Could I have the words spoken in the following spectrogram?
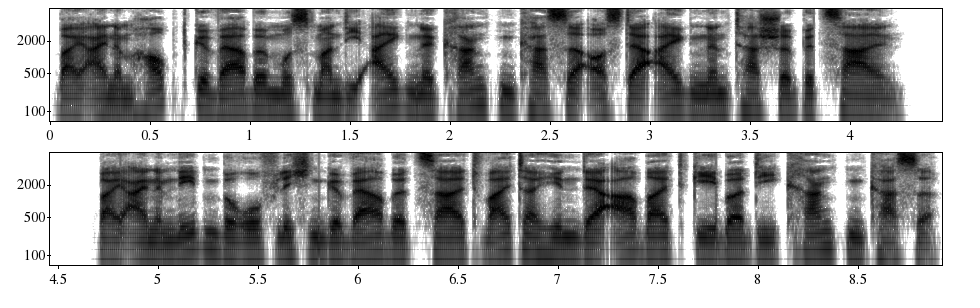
Bei einem Hauptgewerbe muss man die eigene Krankenkasse aus der eigenen Tasche bezahlen. Bei einem nebenberuflichen Gewerbe zahlt weiterhin der Arbeitgeber die Krankenkasse.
